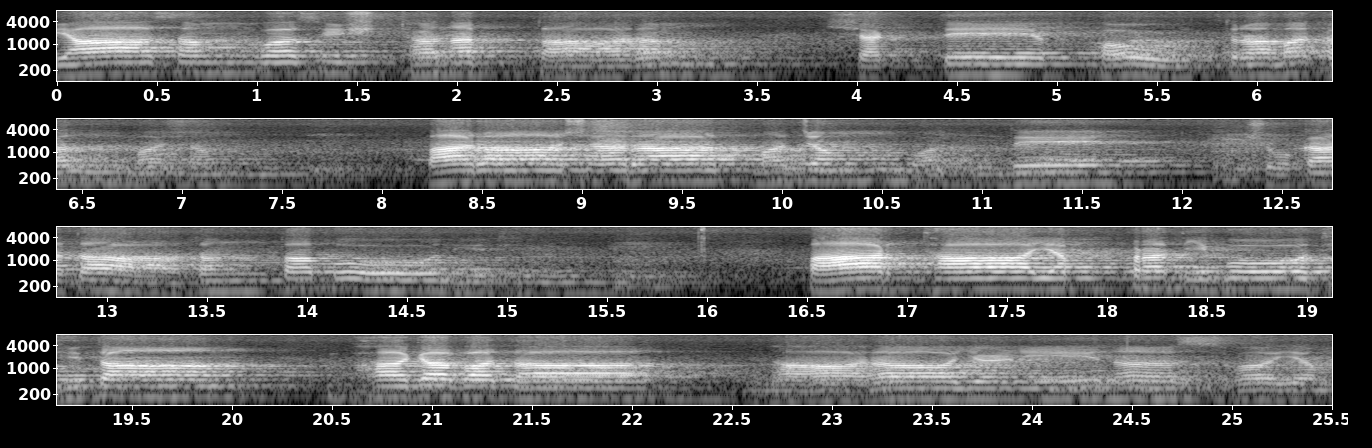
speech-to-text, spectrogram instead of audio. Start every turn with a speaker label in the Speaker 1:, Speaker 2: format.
Speaker 1: व्यासं वसिष्ठनप्तारं शक्तेः पौत्रमकल्मषम् पराशरात्मजं वंदे शुकतातन्तपोनिधिं पार्थाय प्रतिबोधितां भगवता नारायणेन स्वयं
